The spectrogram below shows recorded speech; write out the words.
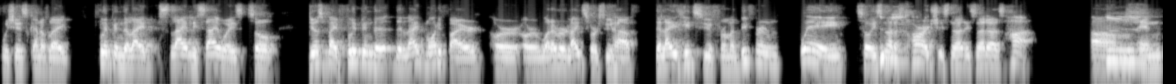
which is kind of like flipping the light slightly sideways. So just by flipping the, the light modifier or or whatever light source you have the light hits you from a different way so it's not as mm-hmm. harsh it's not it's not as hot um, mm. and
